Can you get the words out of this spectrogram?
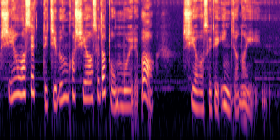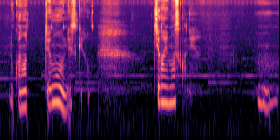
幸せって自分が幸せだと思えれば幸せでいいんじゃないのかなって思うんですけど違いますかね。うん。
